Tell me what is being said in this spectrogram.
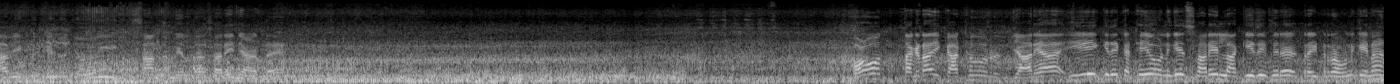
ਆ ਵੇਖੋ ਜਿਹਨੂੰ ਜੋ ਵੀ ਸੰਦ ਮਿਲਦਾ, ਸਾਰੇ ਜਾਣਦਾ ਹੈ। ਬਹੁਤ ਤਗੜਾ ਇਕੱਠ ਹੋ ਜਾ ਰਿਹਾ, ਇਹ ਕਿਤੇ ਇਕੱਠੇ ਹੋਣਗੇ, ਸਾਰੇ ਇਲਾਕੇ ਦੇ ਫਿਰ ਟਰੈਕਟਰ ਆਉਣਗੇ ਨਾ।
